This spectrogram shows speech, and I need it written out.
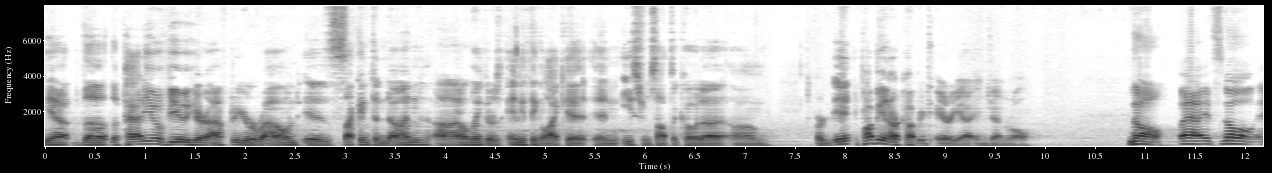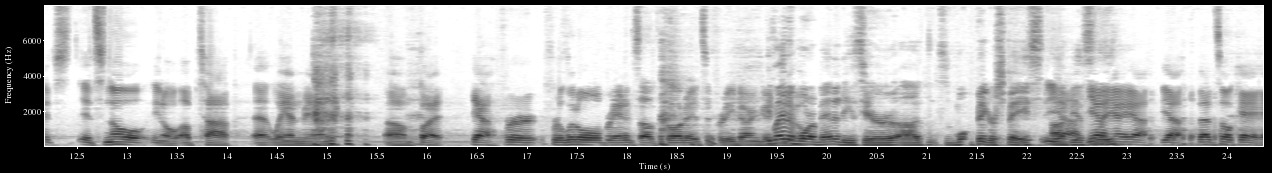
Yeah, the the patio view here after your round is second to none. Uh, I don't think there's anything like it in eastern South Dakota, um, or it, probably in our coverage area in general. No, well, it's no, it's it's no, you know, up top at Landman. um, but yeah, for for little Brandon, South Dakota, it's a pretty darn good. You might have more amenities here. Uh, bigger space, Yeah, obviously. yeah, yeah, yeah, yeah. That's okay.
